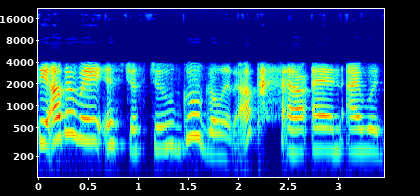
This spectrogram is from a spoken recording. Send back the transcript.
The other way is just to Google it up, uh, and I would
